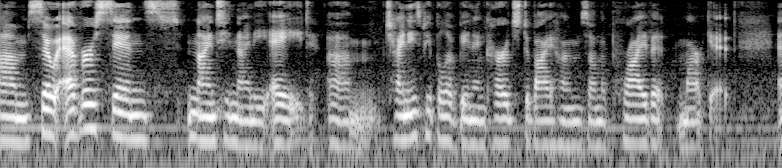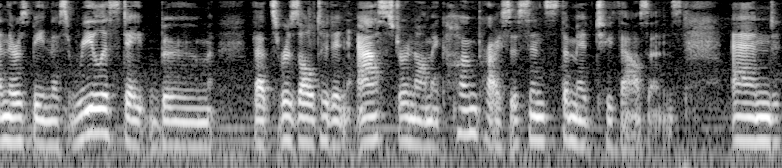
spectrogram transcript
Um, so, ever since 1998, um, Chinese people have been encouraged to buy homes on the private market. And there's been this real estate boom that's resulted in astronomical home prices since the mid 2000s. And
